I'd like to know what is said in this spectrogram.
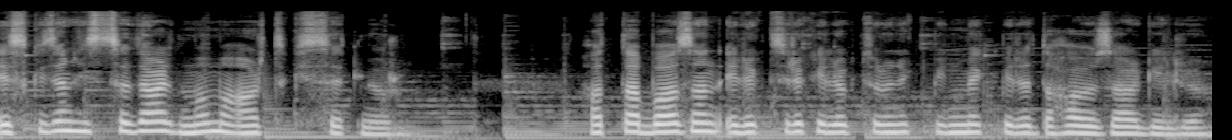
Eskiden hissederdim ama artık hissetmiyorum. Hatta bazen elektrik elektronik bilmek bile daha özel geliyor.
